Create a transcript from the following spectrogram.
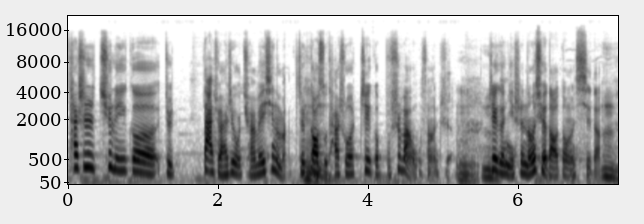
他是去了一个就大学还是有权威性的嘛，就告诉他说这个不是玩物丧志，嗯，嗯这个你是能学到东西的。嗯，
